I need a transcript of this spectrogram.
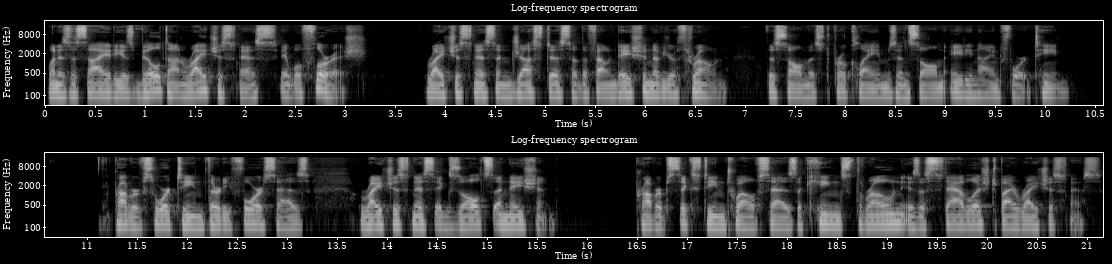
When a society is built on righteousness, it will flourish. Righteousness and justice are the foundation of your throne, the psalmist proclaims in Psalm 89:14. Proverbs 14:34 says, "Righteousness exalts a nation." Proverbs 16:12 says, "A king's throne is established by righteousness."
